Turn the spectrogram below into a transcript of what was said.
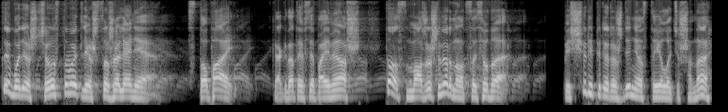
ты будешь чувствовать лишь сожаление. Ступай. Когда ты все поймёшь, то сможешь вернуться сюда». В пещере перерождения стояла тишина,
